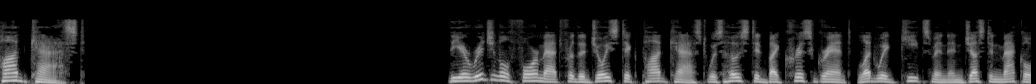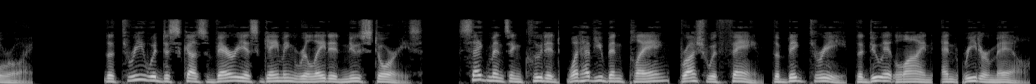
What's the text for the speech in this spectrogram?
Podcast The original format for the Joystiq podcast was hosted by Chris Grant, Ludwig Kietzmann and Justin McElroy. The three would discuss various gaming-related news stories. Segments included, What Have You Been Playing?, Brush with Fame, The Big Three, The Do It Line, and Reader Mail.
